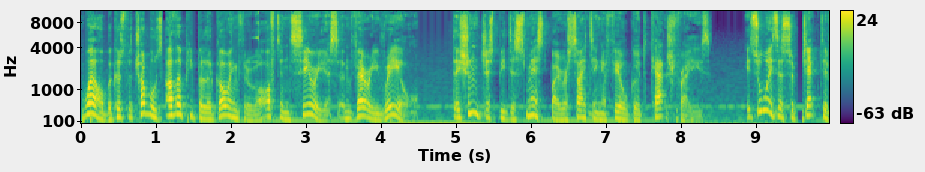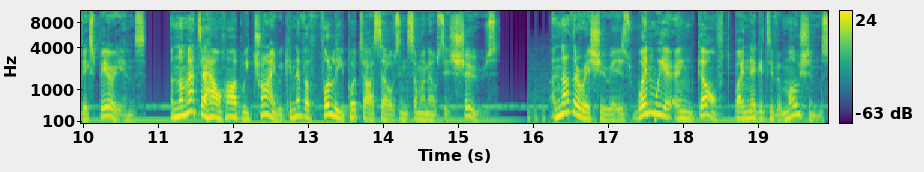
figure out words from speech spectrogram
Well, because the troubles other people are going through are often serious and very real. They shouldn't just be dismissed by reciting a feel good catchphrase. It's always a subjective experience, and no matter how hard we try, we can never fully put ourselves in someone else's shoes. Another issue is when we are engulfed by negative emotions,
